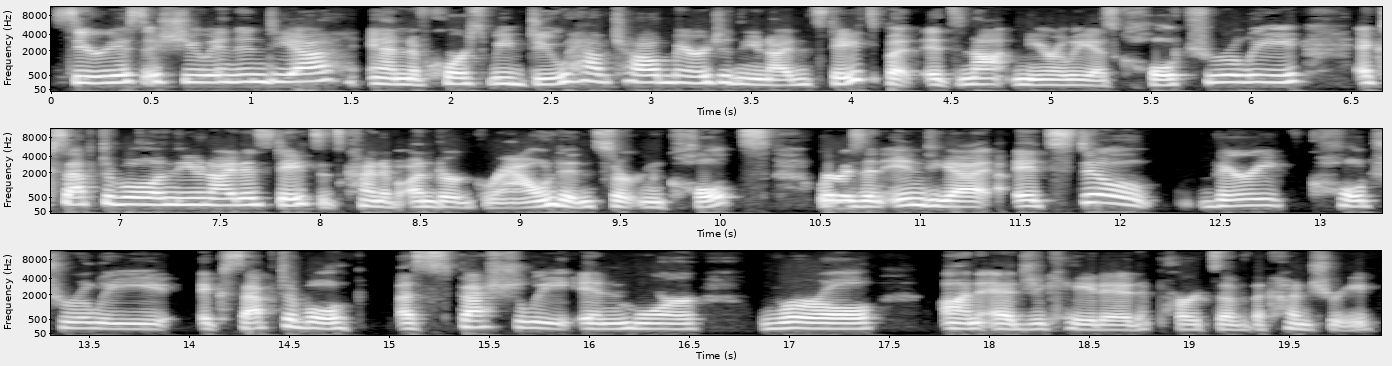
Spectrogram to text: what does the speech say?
serious issue in India. And of course, we do have child marriage in the United States, but it's not nearly as culturally acceptable in the United States. It's kind of underground in certain cults. Whereas in India, it's still very culturally acceptable, especially in more rural, uneducated parts of the country.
